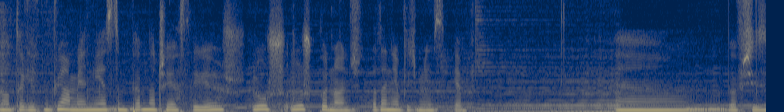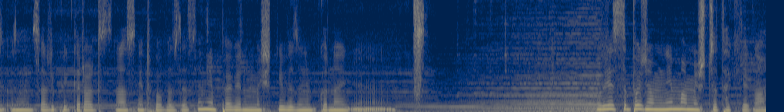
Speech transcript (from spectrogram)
No tak jak mówiłam, ja nie jestem pewna, czy ja chcę już, już, już płynąć. Zadania wiedźmińskie. Eee, we wsi Zalipy Geralt znalazł nietypowe zlecenie. Pewien myśliwy zanim pokonanie... 20 poziom, nie mam jeszcze takiego.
